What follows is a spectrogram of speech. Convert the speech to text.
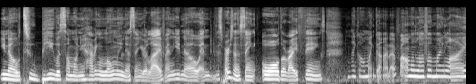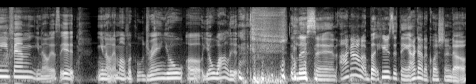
you know to be with someone you're having loneliness in your life and you know and this person is saying all the right things i'm like oh my god i found the love of my life and you know that's it you know that motherfucker will drain your uh your wallet Listen, I gotta, but here's the thing. I got a question though,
